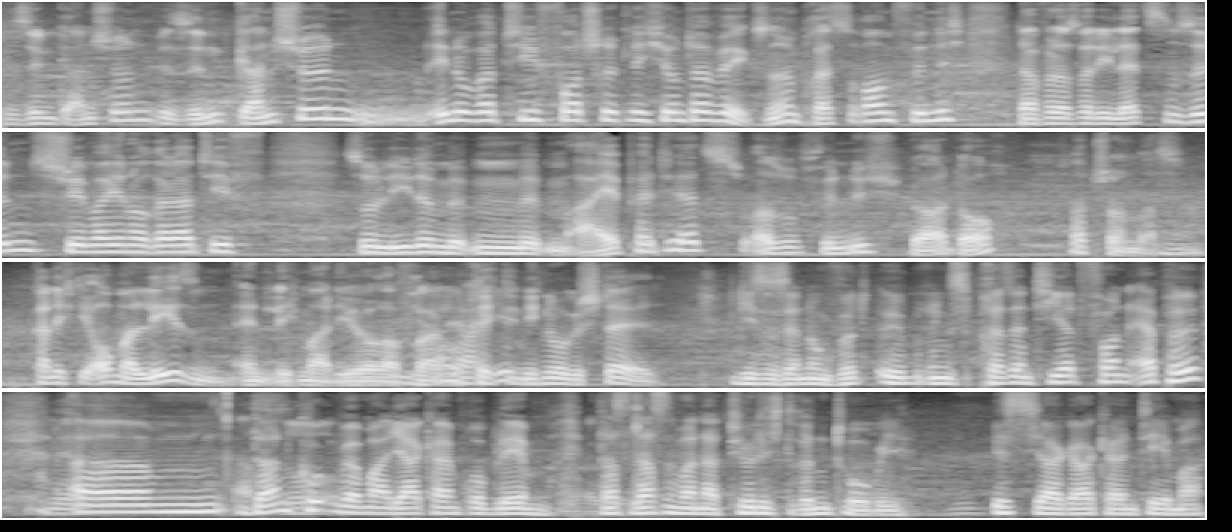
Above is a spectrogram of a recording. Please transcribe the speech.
Wir sind ganz schön, wir sind ganz schön innovativ fortschrittlich hier unterwegs. Ne? Im Presseraum finde ich. Dafür, dass wir die Letzten sind, stehen wir hier noch relativ solide mit, mit dem iPad jetzt. Also finde ich, ja doch, das hat schon was. Kann ich die auch mal lesen, endlich mal, die Hörerfragen? Ja, ja, kriegt die nicht nur gestellt. Diese Sendung wird übrigens präsentiert von Apple. Ja. Ähm, dann so. gucken wir mal. Ja, kein Problem. Das lassen wir natürlich drin, Tobi. Ist ja gar kein Thema.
